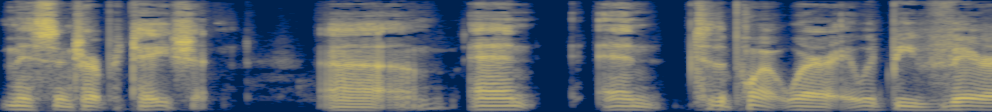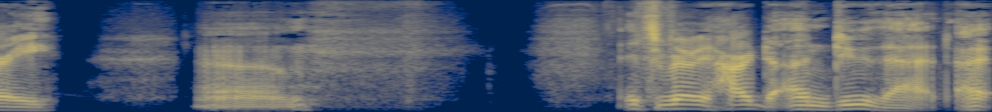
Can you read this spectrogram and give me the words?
misinterpretation, um, and and to the point where it would be very, um, it's very hard to undo that. I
